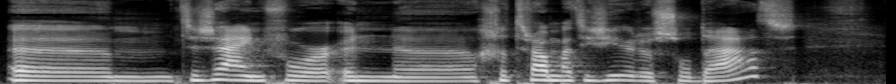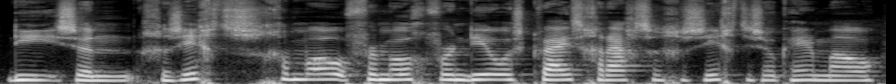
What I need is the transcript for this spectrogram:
ehm, te zijn voor een eh, getraumatiseerde soldaat. Die zijn gezichtsvermogen voor een deel is kwijtgeraakt. Zijn gezicht is ook helemaal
